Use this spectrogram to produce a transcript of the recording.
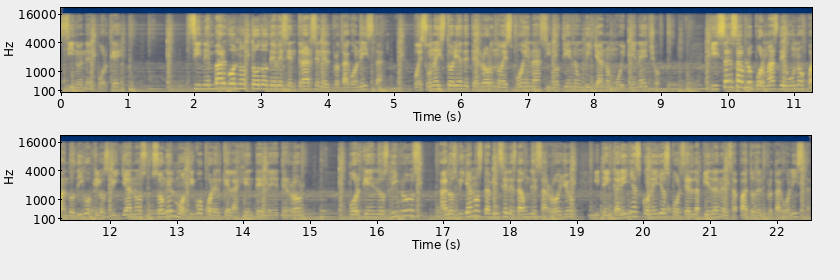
sino en el por qué. Sin embargo, no todo debe centrarse en el protagonista, pues una historia de terror no es buena si no tiene un villano muy bien hecho. Quizás hablo por más de uno cuando digo que los villanos son el motivo por el que la gente lee terror, porque en los libros a los villanos también se les da un desarrollo y te encariñas con ellos por ser la piedra en el zapato del protagonista,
